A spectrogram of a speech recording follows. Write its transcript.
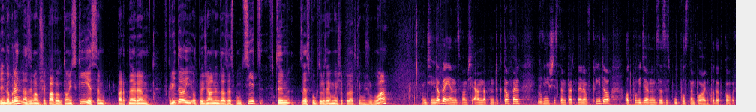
Dzień dobry, nazywam się Paweł Toński, jestem partnerem w Crido i odpowiedzialnym za zespół CIT, w tym zespół, który zajmuje się podatkiem u źródła. Dzień dobry, ja nazywam się Anna Pęczyk-Tofel, również jestem partnerem w Crido, odpowiedzialnym za zespół postępowań podatkowych.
